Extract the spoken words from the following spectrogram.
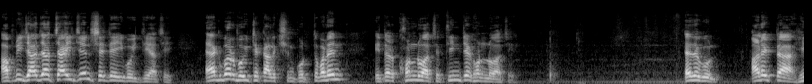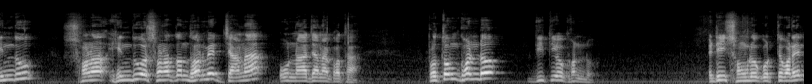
আপনি যা যা চাইছেন সেটা এই বইতে আছে। একবার বইটা কালেকশন করতে পারেন, এটার খণ্ড আছে, তিনটে খণ্ড আছে। এ দেখুন, আরেকটা, হিন্দু, সনা, হিন্দু ও সনাতন ধর্মের জানা ও না জানা কথা। প্রথম খণ্ড, দ্বিতীয় খণ্ড। এটি সংগ্রহ করতে পারেন।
